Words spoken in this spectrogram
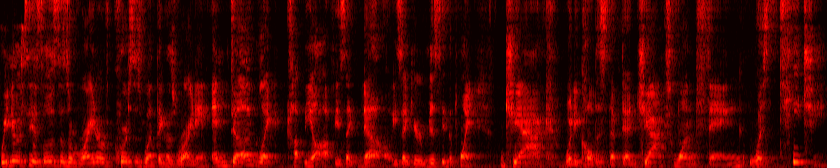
we know C.S. Lewis as a writer, of course, is one thing was writing. And Doug like cut me off. He's like, no. He's like, you're missing the point. Jack, what he called his stepdad, Jack's one thing was teaching.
